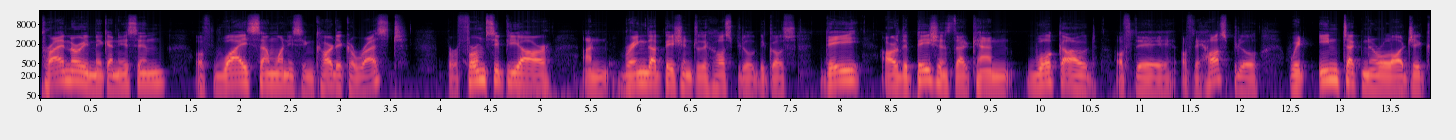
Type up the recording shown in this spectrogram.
primary mechanism of why someone is in cardiac arrest, perform CPR and bring that patient to the hospital because they are the patients that can walk out of the of the hospital with intact neurologic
